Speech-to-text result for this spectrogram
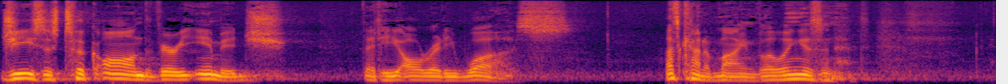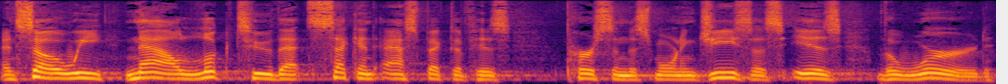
Jesus took on the very image that he already was. That's kind of mind blowing, isn't it? And so we now look to that second aspect of his person this morning. Jesus is the Word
